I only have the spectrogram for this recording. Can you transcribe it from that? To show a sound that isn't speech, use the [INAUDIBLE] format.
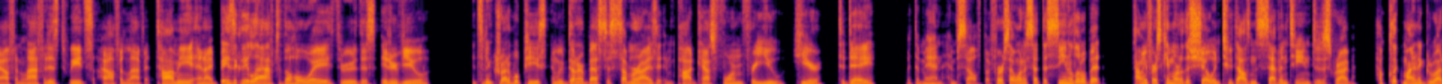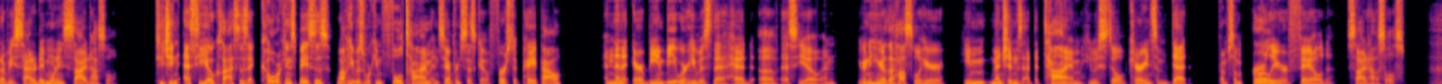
I often laugh at his tweets. I often laugh at Tommy. And I basically laughed the whole way through this interview. It's an incredible piece, and we've done our best to summarize it in podcast form for you here today with the man himself. But first, I want to set the scene a little bit. Tommy first came onto the show in 2017 to describe how ClickMinded grew out of a Saturday morning side hustle, teaching SEO classes at co working spaces while he was working full time in San Francisco, first at PayPal and then at Airbnb, where he was the head of SEO. And you're going to hear the hustle here. He mentions at the time he was still carrying some debt from some earlier failed side hustles.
